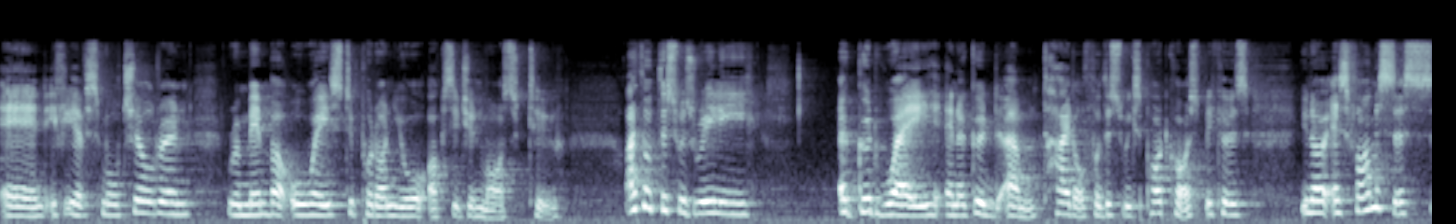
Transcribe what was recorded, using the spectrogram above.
And if you have small children, remember always to put on your oxygen mask too. I thought this was really a good way and a good um, title for this week's podcast because, you know, as pharmacists,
